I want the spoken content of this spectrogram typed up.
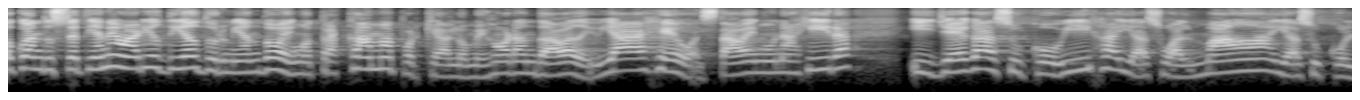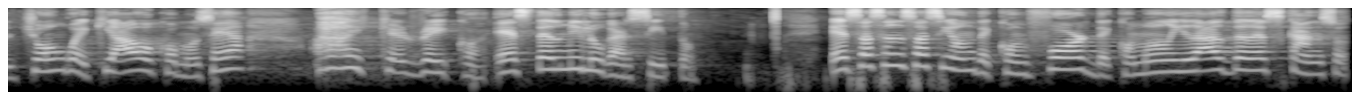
O cuando usted tiene varios días durmiendo en otra cama porque a lo mejor andaba de viaje o estaba en una gira y llega a su cobija y a su almada y a su colchón huequeado, como sea, ay, qué rico, este es mi lugarcito. Esa sensación de confort, de comodidad, de descanso,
